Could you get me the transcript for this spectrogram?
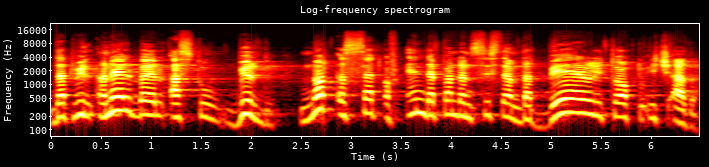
that will enable us to build not a set of independent systems that barely talk to each other,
